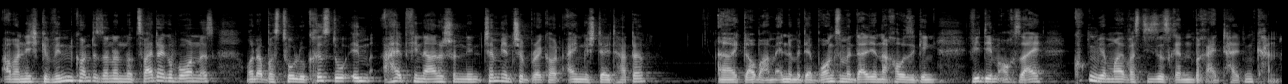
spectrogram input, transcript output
aber nicht gewinnen konnte, sondern nur Zweiter geworden ist und Apostolo Christo im Halbfinale schon den Championship-Rekord eingestellt hatte. Äh, ich glaube, am Ende mit der Bronzemedaille nach Hause ging. Wie dem auch sei, gucken wir mal, was dieses Rennen bereithalten kann.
